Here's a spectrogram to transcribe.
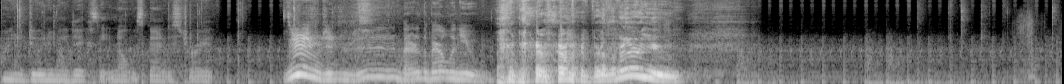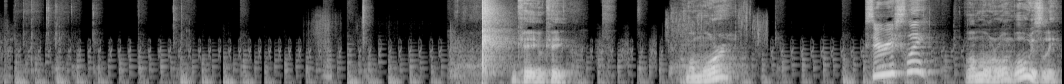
What are you doing to me, Dixie? No, it's gonna destroy it. Better the barrel than you. better, better, better, than you. Okay, okay. One more. Seriously? One more. One, obviously.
